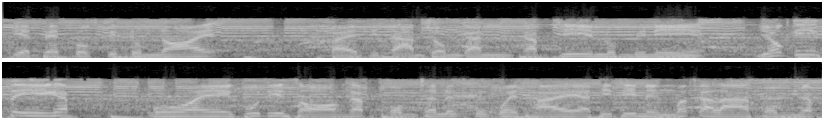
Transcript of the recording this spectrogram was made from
เกียรติเพชรบวกสิทธิ์หนุ่มน้อย ไปติดตามชมกันครับที่ลุมพินี ยกที่ 4 ครับ มวยคู่ที่ 2 ครับคมชลึกศึกมวยไทยอาทิตย์ที่ 1 มกราคมครับ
